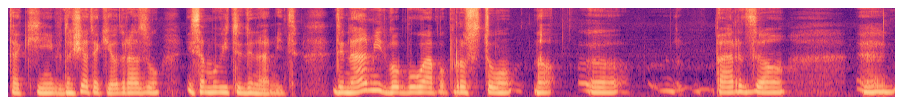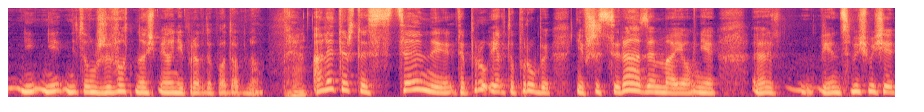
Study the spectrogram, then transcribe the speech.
taki, wnosiła taki od razu niesamowity dynamit. Dynamit, bo była po prostu no, e, bardzo e, nie, nie, nie, tą żywotność miała nieprawdopodobną. Mhm. Ale też te sceny, te prób, jak to próby, nie wszyscy razem mają, nie, e, więc myśmy się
